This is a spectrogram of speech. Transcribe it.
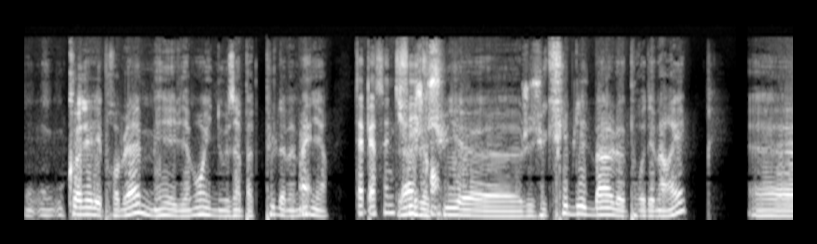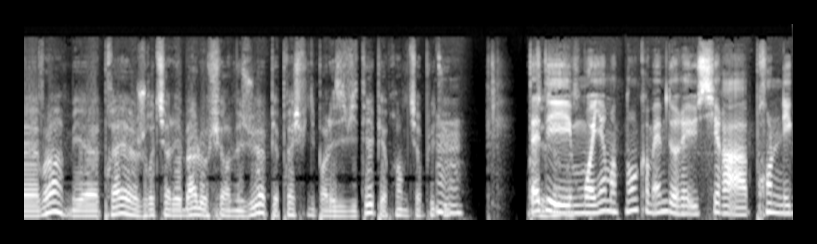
on, connaît les problèmes, mais évidemment, ils ne nous impactent plus de la même manière. Ta personne qui Là, je suis, je suis criblé de balles pour démarrer. voilà, mais après, je retire les balles au fur et à mesure, puis après, je finis par les éviter, puis après, on me tire plus dessus. Tu as C'est des moyens maintenant quand même de réussir à prendre les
